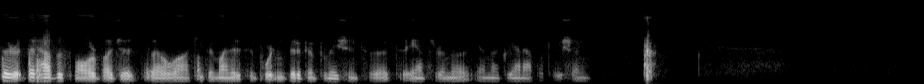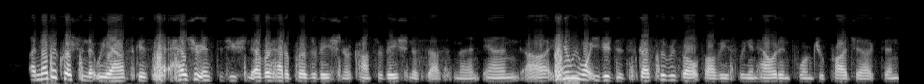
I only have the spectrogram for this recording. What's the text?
that, are, that have the smaller budget. So uh, keep in mind that it's an important bit of information to, to answer in the in the grant application. Another question that we ask is, has your institution ever had a preservation or conservation assessment? And uh, here we want you to discuss the results, obviously, and how it informed your project, and,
